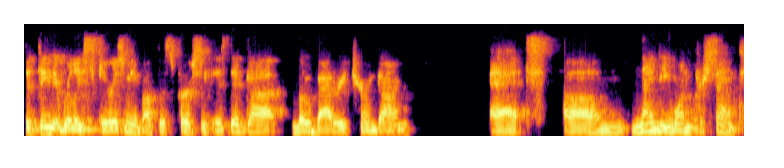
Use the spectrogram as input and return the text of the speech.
The thing that really scares me about this person is they've got low battery turned on at um, 91%.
